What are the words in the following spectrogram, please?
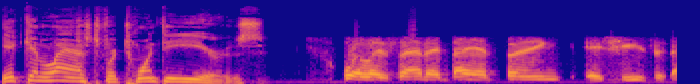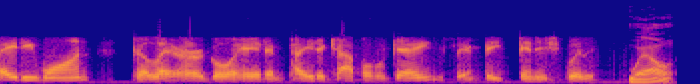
It can last for 20 years. Well, is that a bad thing if she's at 81 to let her go ahead and pay the capital gains and be finished with it? Well,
